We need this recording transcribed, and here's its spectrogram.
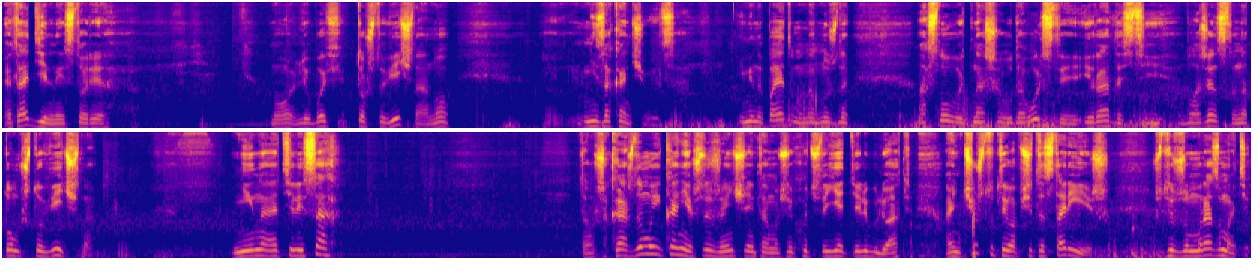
Это отдельная история. Но любовь, то, что вечно, оно не заканчивается. Именно поэтому нам нужно основывать наше удовольствие и радость и блаженство на том, что вечно. Не на телесах. Потому что каждому, и, конечно, женщине там очень хочется, я тебя люблю. А, а ничего, что ты вообще-то стареешь? Что ты уже маразматик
